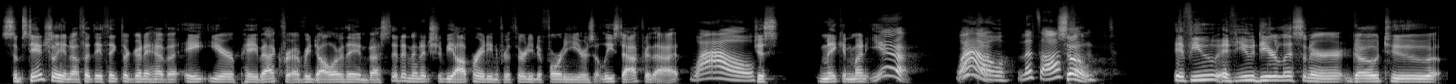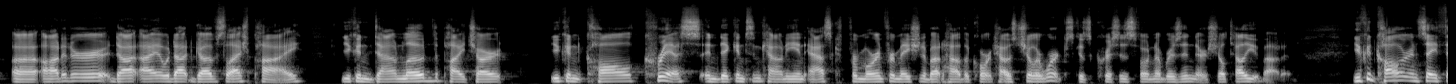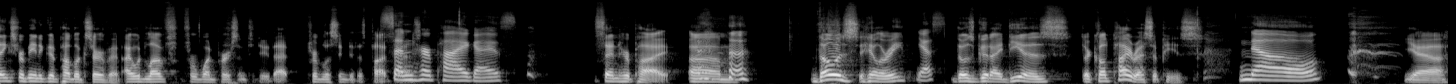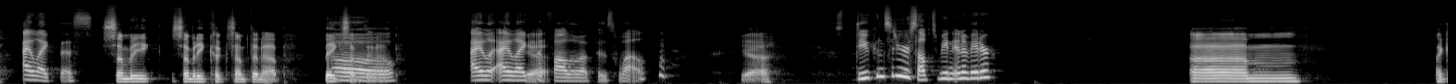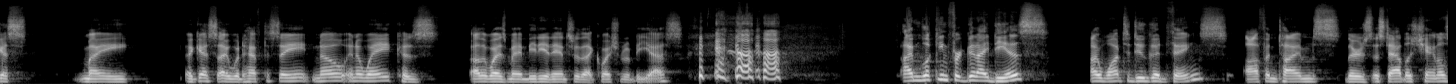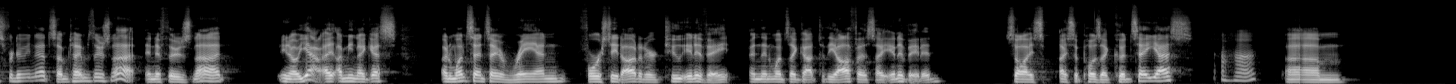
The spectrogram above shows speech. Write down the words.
substantially enough that they think they're going to have an eight year payback for every dollar they invested. And then it should be operating for 30 to 40 years at least after that, Wow. just making money. Yeah. wow. That's awesome. So if you if you dear listener go to uh, auditor.iowa.gov slash pi, you can download the pie chart. You can call Chris in Dickinson County and ask for more information about how the courthouse chiller works because Chris's phone number is in there. She'll tell you about it. You could call her and say, Thanks for being a good public servant. I would love for one person to do that from listening to this podcast. Send her pie, guys. Send her pie. Um, those, Hillari, yes. those good ideas, they're called pie recipes. No. Yeah. I like this. Somebody somebody cooked something up. Bake something Oh. up. I, I like Yeah. the follow up as well. Yeah. Do you consider yourself to be an innovator? Um I guess my I guess I would have to say no in a way cuz otherwise my immediate answer to that question would be yes. I'm looking for good ideas. I want to do good things. Oftentimes there's established channels for doing that. Sometimes there's not. And if there's not, you know, yeah, I, I mean, I guess in one sense, I ran for state auditor to innovate. And then once I got to the office, I innovated. So I, I suppose I could say yes. uh huh. Um,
